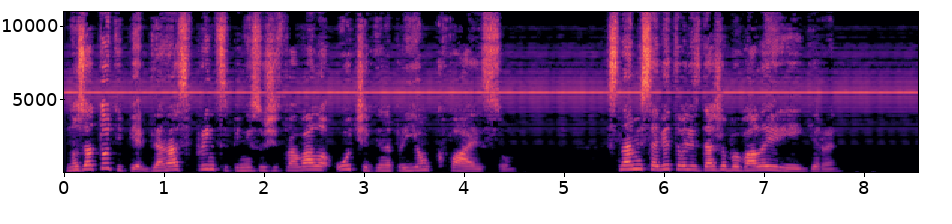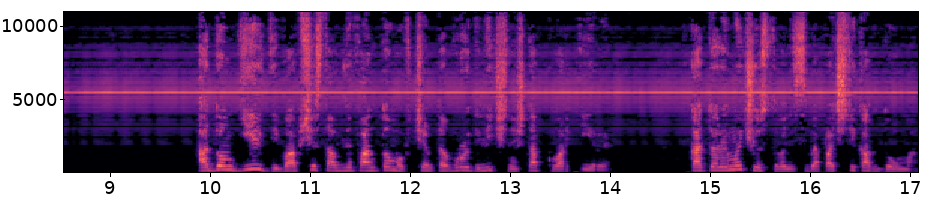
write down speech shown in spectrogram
Но зато теперь для нас в принципе не существовало очереди на прием к Фаису. С нами советовались даже бывалые рейдеры. А дом гильдии вообще стал для фантомов чем-то вроде личной штаб-квартиры, в которой мы чувствовали себя почти как дома.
